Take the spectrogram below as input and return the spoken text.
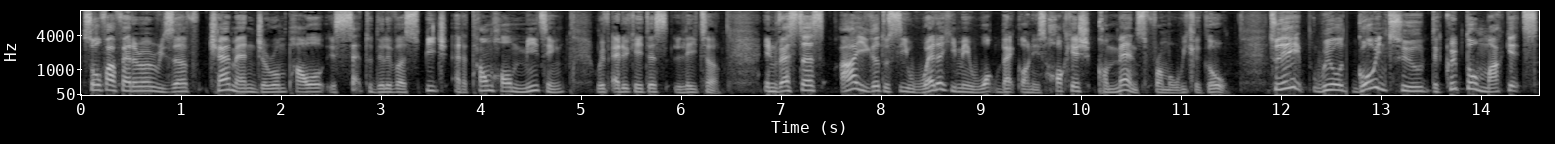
So far, Federal Reserve Chairman Jerome Powell is set to deliver a speech at a town hall meeting with educators later. Investors are eager to see whether he may walk back on his hawkish comments from a week ago. Today, we will go into the crypto markets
